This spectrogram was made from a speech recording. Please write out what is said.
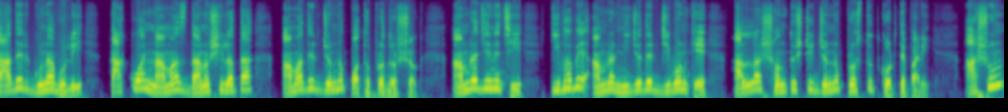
তাদের গুণাবলী তাকুয়া নামাজ, দানশীলতা আমাদের জন্য পথপ্রদর্শক। আমরা জেনেছি কীভাবে আমরা নিজেদের জীবনকে আল্লাহর সন্তুষ্টির জন্য প্রস্তুত করতে পারি। আসুন,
